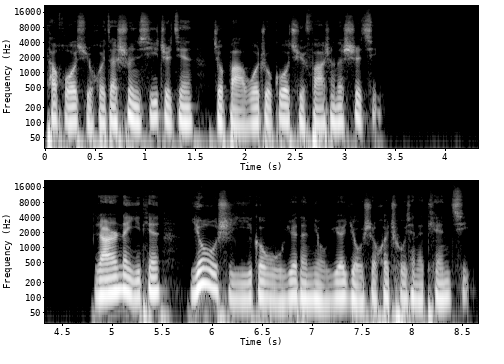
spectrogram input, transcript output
他或许会在瞬息之间就把握住过去发生的事情。然而那一天又是一个五月的纽约有时会出现的天气。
